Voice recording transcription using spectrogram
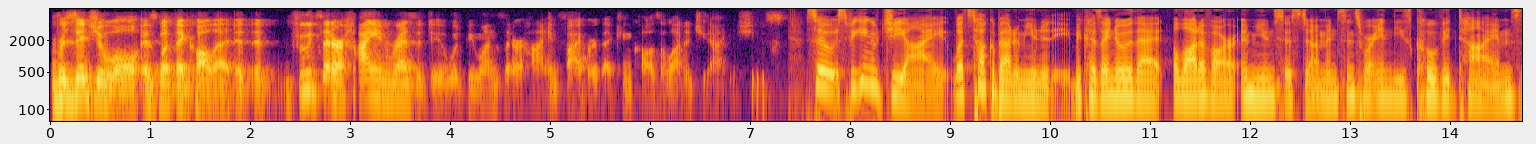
residual is what they call it. It, it. Foods that are high in residue would be ones that are high in fiber that can cause a lot of GI issues. So, speaking of GI, let's talk about immunity because I know that a lot of our immune system, and since we're in these COVID times,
